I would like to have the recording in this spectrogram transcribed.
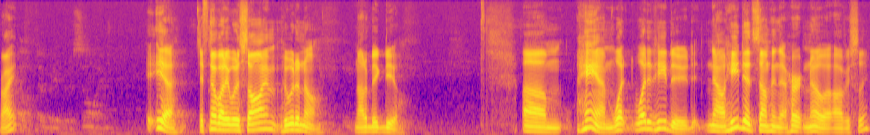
Right? Yeah. If nobody would have saw him, who would have known? Not a big deal. Um, Ham, what, what did he do? Now, he did something that hurt Noah, obviously,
